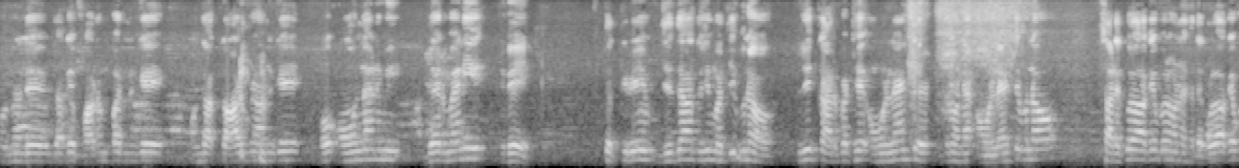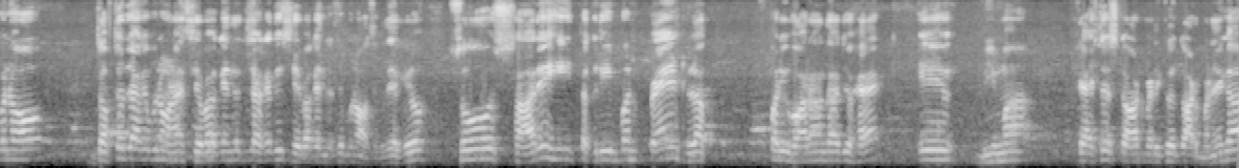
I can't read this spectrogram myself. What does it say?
ਉਹਨਾਂ ਦੇ ਜਾ ਕੇ ਫਾਰਮ ਭਰਨਗੇ ਉਹਦਾ ਕਾਰਡ ਬਣਾਉਣਗੇ ਉਹ ਆਨਲਾਈਨ ਵੀ देयर ਮੈਨੀ ਵੇ ਤਕਰੀਬ ਜਿੱਦਾਂ ਤੁਸੀਂ ਮਰਜ਼ੀ ਬਣਾਓ ਤੁਸੀਂ ਘਰ ਬੈਠੇ ਆਨਲਾਈਨ ਤੇ ਬਣਾਉਣਾ ਆਨਲਾਈਨ ਤੇ ਬਣਾਓ ਸਾਡੇ ਕੋਲ ਆ ਕੇ ਬਣਾਉਣਾ ਸਾਡੇ ਕੋਲ ਆ ਕੇ ਬਣਾਓ ਦਫ਼ਤਰ ਜਾ ਕੇ ਬਣਾਉਣਾ ਹੈ, ਸੇਵਾ ਕੇਂਦਰ ਤੇ ਜਾ ਕੇ ਤੁਸੀਂ ਸੇਵਾ ਕੇਂਦਰ ਤੇ ਬਣਾ ਸਕਦੇ ਹੈਗੇ ਹੋ ਸੋ ਸਾਰੇ ਹੀ ਤਕਰੀਬਨ 65 ਲੱਖ ਪਰਿਵਾਰਾਂ ਦਾ ਜੋ ਹੈ ਇਹ ਬੀਮਾ ਕੈਸ਼ਲੈਸ ਕਾਰਡ ਮੈਡੀਕਲ ਕਾਰਡ ਬਣੇਗਾ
